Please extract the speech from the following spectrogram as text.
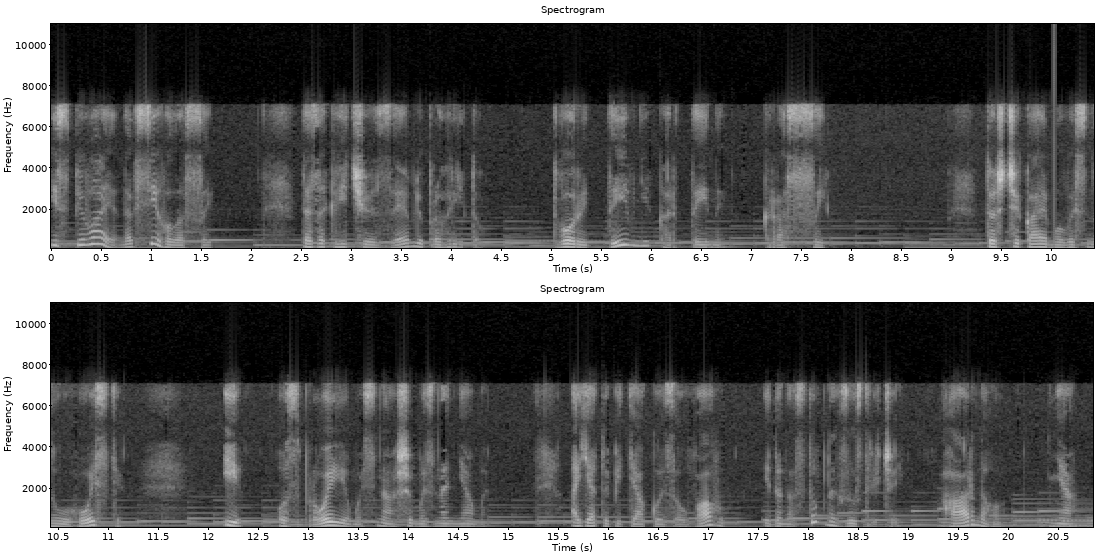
і співає на всі голоси та заквічує землю прогріту, творить дивні картини краси. Тож чекаємо весну у гості і озброюємось нашими знаннями. А я тобі дякую за увагу і до наступних зустрічей. Гарного дня!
